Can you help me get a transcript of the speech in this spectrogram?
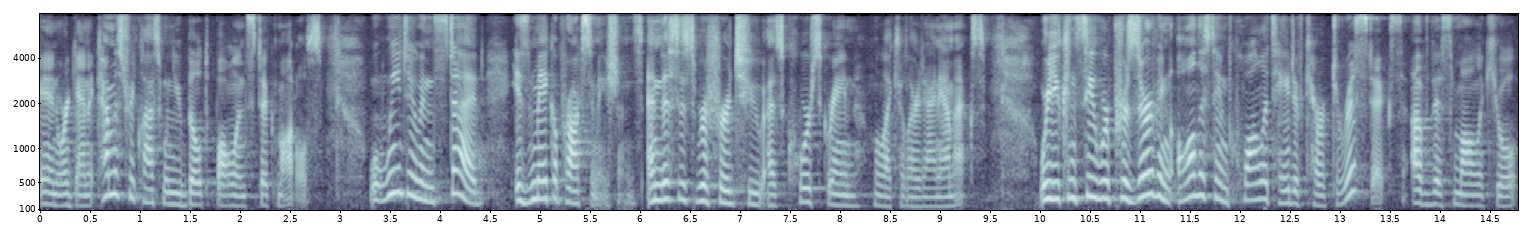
in organic chemistry class when you built ball and stick models. What we do instead is make approximations, and this is referred to as coarse grain molecular dynamics, where you can see we're preserving all the same qualitative characteristics of this molecule,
